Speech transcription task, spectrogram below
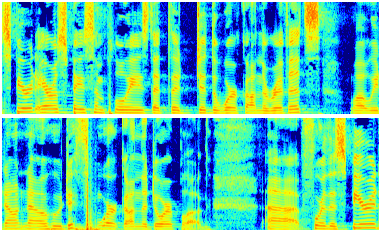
Spirit Aerospace employees that the, did the work on the rivets. Well, we don't know who did the work on the door plug. Uh, for the Spirit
